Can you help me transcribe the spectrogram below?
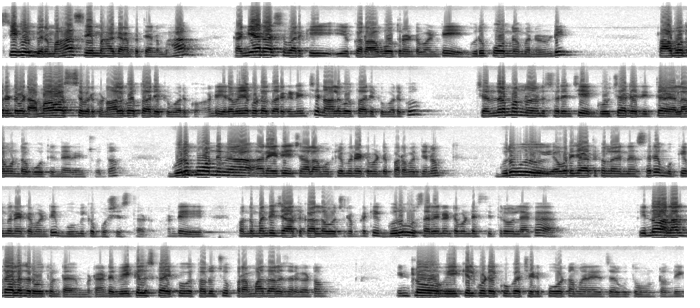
శ్రీ గురుభ్యో నమ శ్రీ మహాగణపతి నమ. కన్యారాశి వారికి ఈ యొక్క రాబోతున్నటువంటి గురు పౌర్ణమి నుండి రాబోతున్నటువంటి అమావాస్య వరకు నాలుగో తారీఖు వరకు అంటే ఇరవై ఒకటో తారీఖు నుంచి నాలుగో తారీఖు వరకు చంద్రమను అనుసరించి గోచార రీత్యా ఎలా ఉండబోతుంది అనేది చూద్దాం. గురు పౌర్ణమి అనేది చాలా ముఖ్యమైనటువంటి పర్వదినం. గురువు ఎవరి జాతకంలో అయినా సరే ముఖ్యమైనటువంటి భూమిక పోషిస్తాడు. అంటే కొంతమంది జాతకాల్లో వచ్చినప్పటికీ గురువు సరైనటువంటి స్థితిలో లేక ఎన్నో అనర్థాలు జరుగుతుంటాయి అన్నమాట. అంటే వెహికల్స్గా ఎక్కువగా తరచూ ప్రమాదాలు జరగటం ఇంట్లో వెహికల్ కూడా ఎక్కువగా చెడిపోవటం అనేది జరుగుతూ ఉంటుంది.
